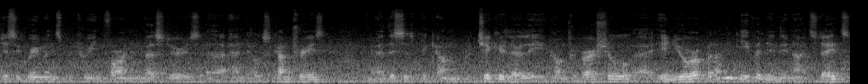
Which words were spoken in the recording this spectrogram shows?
disagreements between foreign investors uh, and host countries. Uh, this has become particularly controversial in Europe, but I think even in the United States.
